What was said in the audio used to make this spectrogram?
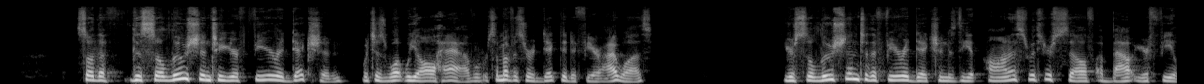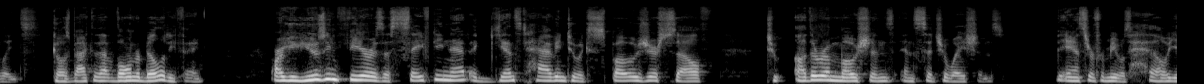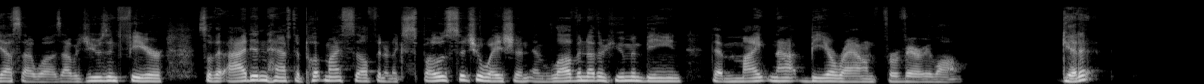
So the the solution to your fear addiction, which is what we all have, some of us are addicted to fear. I was. Your solution to the fear addiction is to get honest with yourself about your feelings. Goes back to that vulnerability thing. Are you using fear as a safety net against having to expose yourself to other emotions and situations? The answer for me was hell yes, I was. I was using fear so that I didn't have to put myself in an exposed situation and love another human being that might not be around for very long. Get it?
